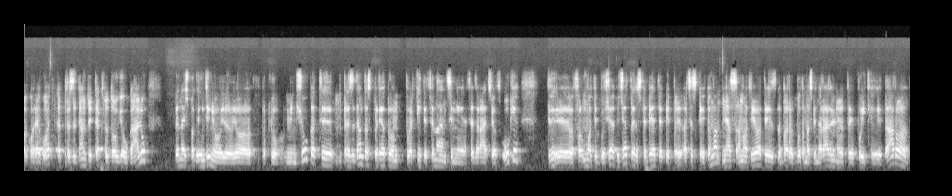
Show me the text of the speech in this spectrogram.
pakoreguoti, kad prezidentui tektų daugiau galių, viena iš pagrindinių jo, jo tokių minčių, kad prezidentas turėtų tvarkyti finansinį federacijos ūkį, formuoti biudžetą ir stebėti, kaip atsiskaitoma, nes anot jo, tai jis dabar, būdamas generaliniu, tai puikiai daro,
